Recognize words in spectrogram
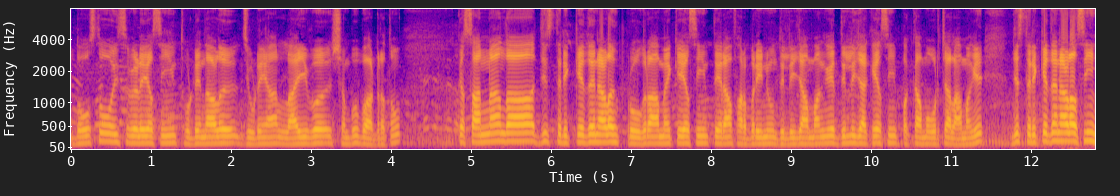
ਦੋਸਤੋ, ਇਸ ਵੇਲੇ ਅਸੀਂ ਤੁਹਾਡੇ ਨਾਲ ਜੁੜੇ ਹਾਂ ਲਾਈਵ ਸ਼ੰਭੂ ਬਾਰਡਰ ਤੋਂ। ਕਿਸਾਨਾਂ ਦਾ ਜਿਸ ਤਰੀਕੇ ਦੇ ਨਾਲ ਪ੍ਰੋਗਰਾਮ ਹੈ ਕਿ ਅਸੀਂ 13 ਫਰਵਰੀ ਨੂੰ ਦਿੱਲੀ ਜਾਵਾਂਗੇ, ਦਿੱਲੀ ਜਾ ਕੇ ਅਸੀਂ ਪੱਕਾ ਮੋਰਚਾ ਲਾਵਾਂਗੇ। ਜਿਸ ਤਰੀਕੇ ਦੇ ਨਾਲ ਅਸੀਂ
